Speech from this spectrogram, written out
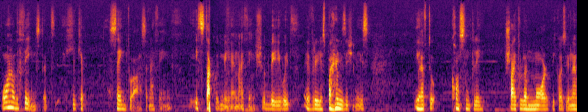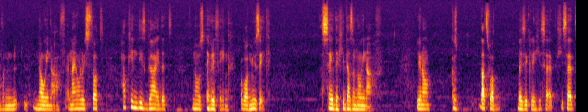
One of the things that he kept saying to us, and I think it stuck with me and I think should be with every aspiring musician is you have to constantly try to learn more because you never know enough. And I always thought, how can this guy that knows everything about music say that he doesn't know enough? You know, because that's what basically he said. He said,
